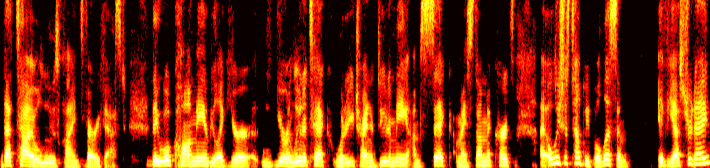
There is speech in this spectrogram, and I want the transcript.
That's how I will lose clients very fast. They mm-hmm. will call me and be like, You're you're a lunatic. What are you trying to do to me? I'm sick. My stomach hurts. I always just tell people, listen, if yesterday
